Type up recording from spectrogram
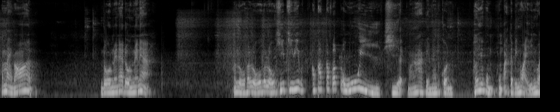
ทำไมก็โดนไหมเนี่ยโดนไหมเนี่ยฮัลโหลฮัลโหลฮัลโหลคีบคีบคีบเอากลับกลับกลับโอ้ยเฉียดมากเลยนะทุกคนเฮ้ยผมผมอาจจะบินไหวบินไหว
